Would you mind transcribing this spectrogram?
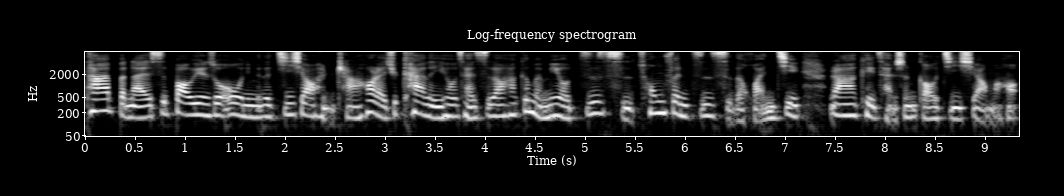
他本来是抱怨说哦，你们的绩效很差，后来去看了以后才知道，他根本没有支持充分支持的环境，让他可以产生高绩效嘛哈。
